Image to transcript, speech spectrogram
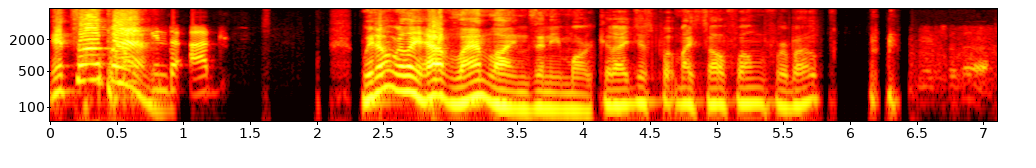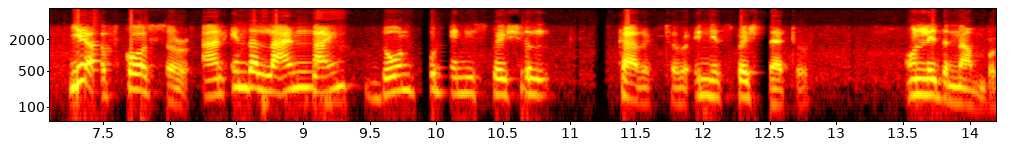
It's open. in the ad. we don't really have landlines anymore. Could I just put my cell phone for both? Yeah, of course, sir. And in the landline, don't put any special character, any special letter, only the number.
